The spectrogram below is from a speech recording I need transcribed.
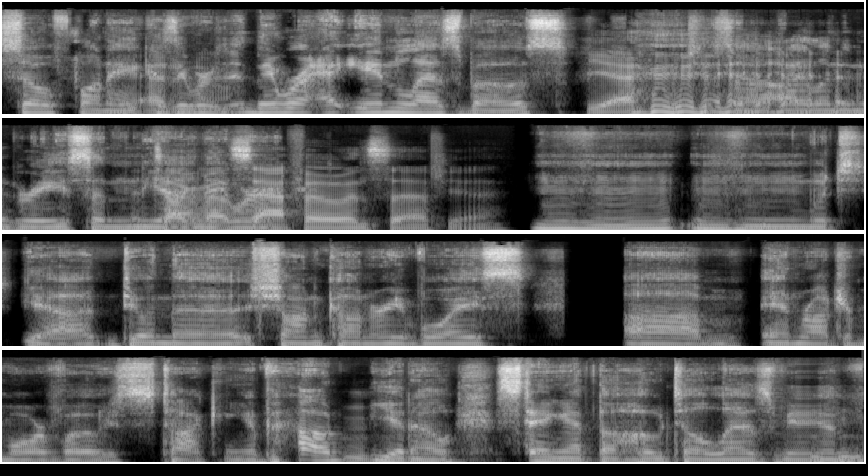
so funny because they don't were know. they were in Lesbos, yeah, which is an island in Greece, and yeah, talking about were Sappho and stuff. Yeah, hmm hmm which yeah, doing the Sean Connery voice, um, and Roger Moore voice talking about Mhm. you know staying at the Hotel Lesbian.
